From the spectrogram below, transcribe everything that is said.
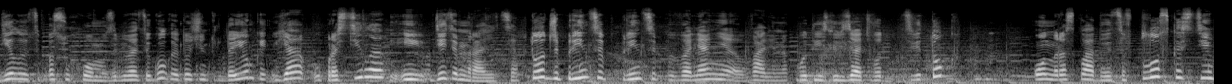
делаются по-сухому, забивается иголкой, это очень трудоемко. Я упростила, и детям нравится. Тот же принцип, принцип валяния валенок. Вот если взять вот цветок, он раскладывается в плоскости,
